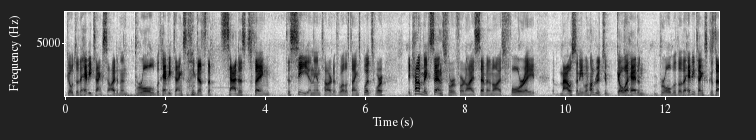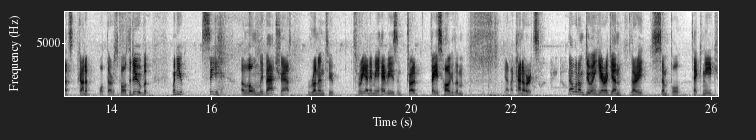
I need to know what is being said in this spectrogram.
go to the heavy tank side and then brawl with heavy tanks. I think that's the saddest thing to see in the entire World of Tanks Blitz, where it kind of makes sense for, for an IS-7 and IS-4, a Maus and E100 to go ahead and brawl with other heavy tanks, because that's kind of what they're supposed to do. But when you see a lonely Batchat run into three enemy heavies and try to face hug them, yeah, that kind of hurts. Now what I'm doing here again, very simple technique.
